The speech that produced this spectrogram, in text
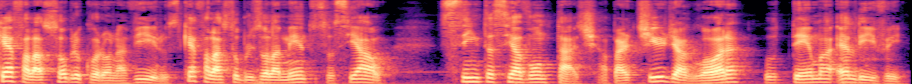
Quer falar sobre o coronavírus? Quer falar sobre o isolamento social? Sinta-se à vontade. A partir de agora, o tema é livre.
